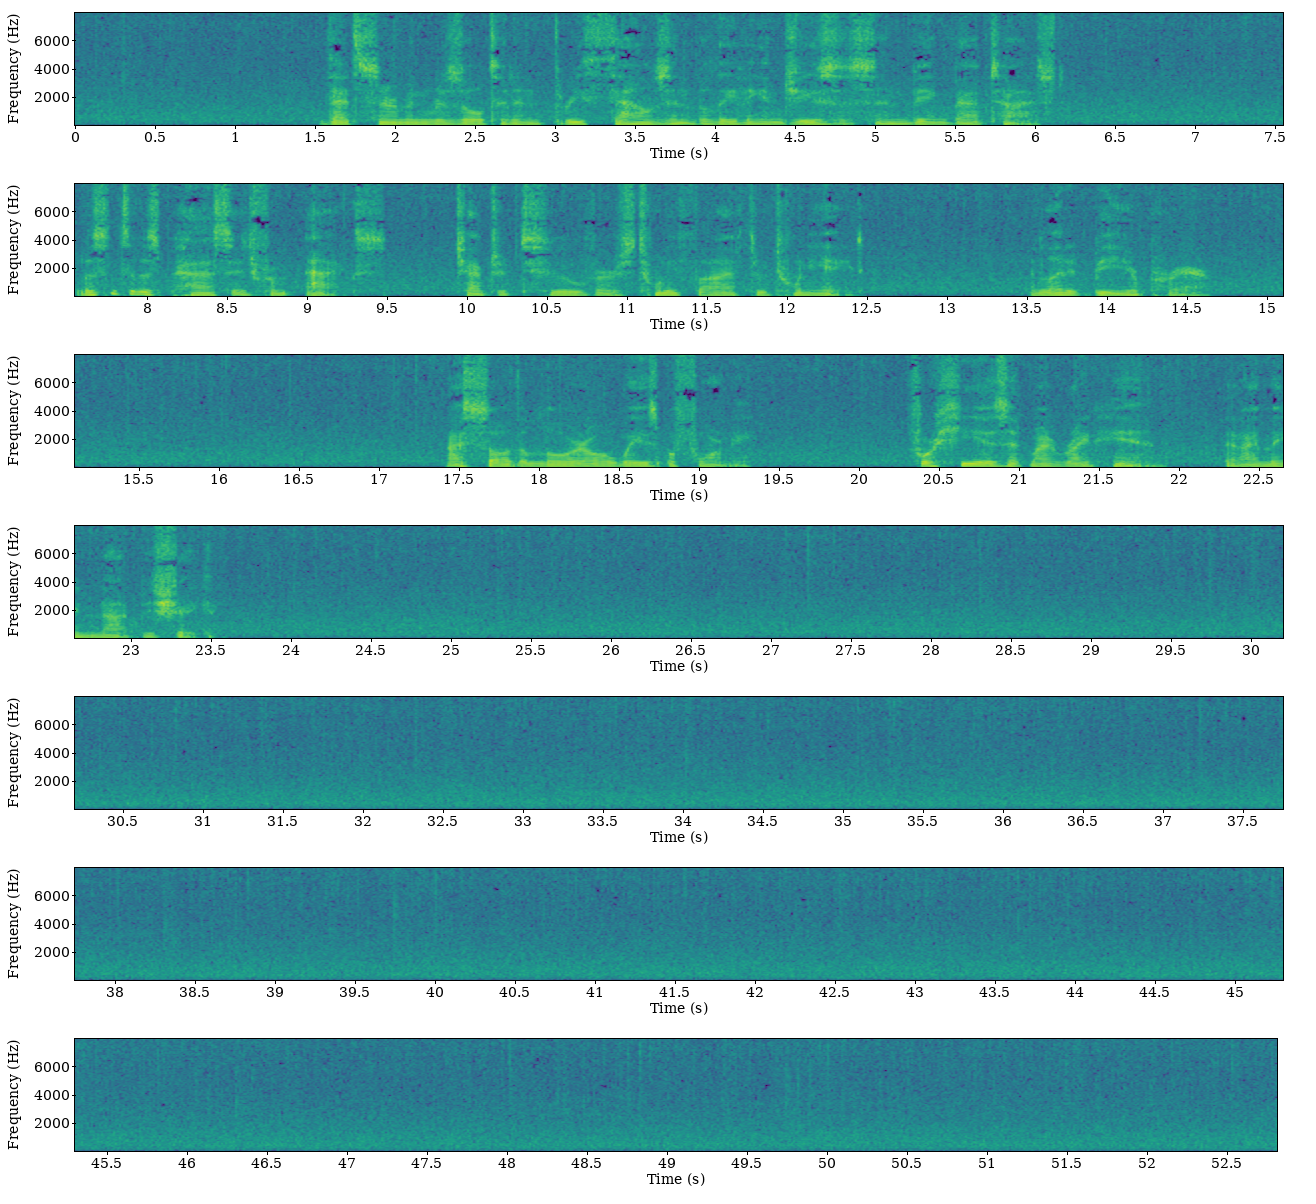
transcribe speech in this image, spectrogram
That sermon resulted in 3,000 believing in Jesus and being baptized. Listen to this passage from Acts chapter 2 verse 25 through 28 and let it be your prayer. I saw the Lord always before me, for he is at my right hand that I may not be shaken.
